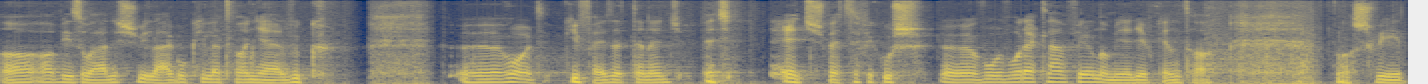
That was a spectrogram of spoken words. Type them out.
a, a vizuális világuk, illetve a nyelvük. Volt kifejezetten egy, egy, egy specifikus Volvo reklámfilm, ami egyébként a, a svéd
